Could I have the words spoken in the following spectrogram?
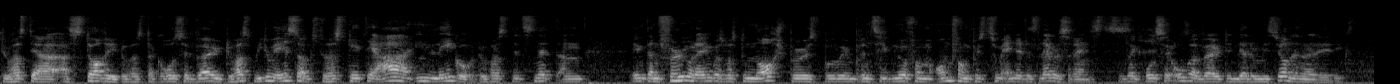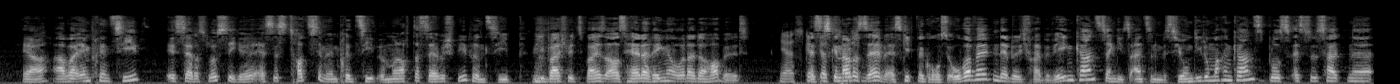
Du hast ja eine Story, du hast eine große Welt, du hast, wie du eh sagst, du hast GTA in Lego. Du hast jetzt nicht an irgendeinen Film oder irgendwas, was du nachspürst, wo du im Prinzip nur vom Anfang bis zum Ende des Levels rennst. Das ist eine große Overwelt, in der du Missionen erledigst. Ja, aber im Prinzip ist ja das Lustige, es ist trotzdem im Prinzip immer noch dasselbe Spielprinzip, wie beispielsweise aus Herr der Ringe oder der Hobbit. Ja, es, gibt es ist genau dasselbe. Es gibt eine große Oberwelt, in der du dich frei bewegen kannst, dann gibt es einzelne Missionen, die du machen kannst, bloß es ist halt eine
